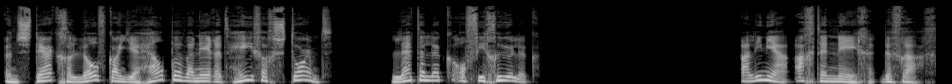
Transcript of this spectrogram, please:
Een sterk geloof kan je helpen wanneer het hevig stormt, letterlijk of figuurlijk. Alinea 8 en 9, de vraag.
